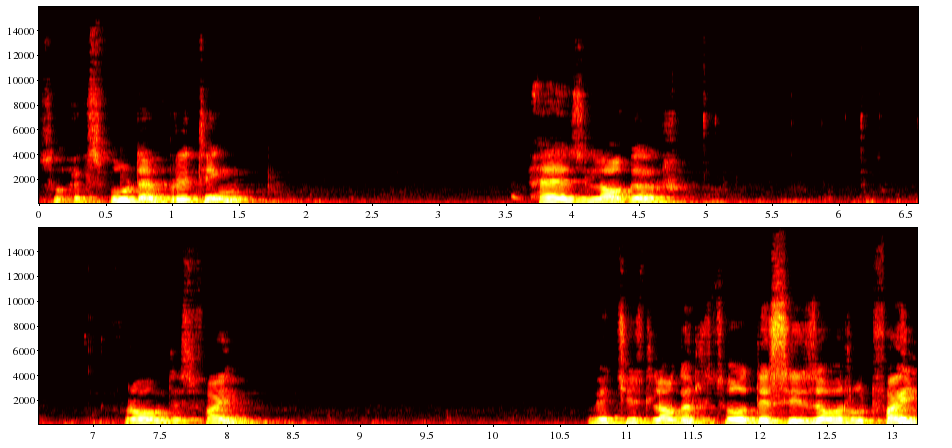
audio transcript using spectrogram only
so export everything as logger from this file which is logger. So this is our root file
